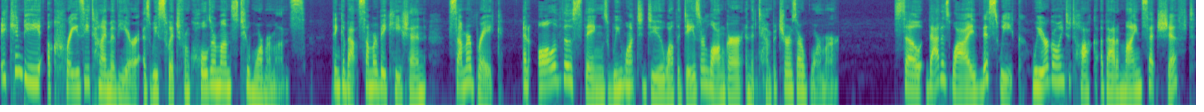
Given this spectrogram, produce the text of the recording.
It can be a crazy time of year as we switch from colder months to warmer months. Think about summer vacation, summer break, and all of those things we want to do while the days are longer and the temperatures are warmer. So that is why this week we are going to talk about a mindset shift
